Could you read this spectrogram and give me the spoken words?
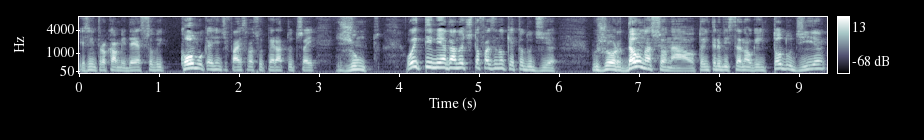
e a gente trocar uma ideia sobre como que a gente faz para superar tudo isso aí junto. Oito e meia da noite estou fazendo o que todo dia? O Jordão Nacional. Estou entrevistando alguém todo dia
